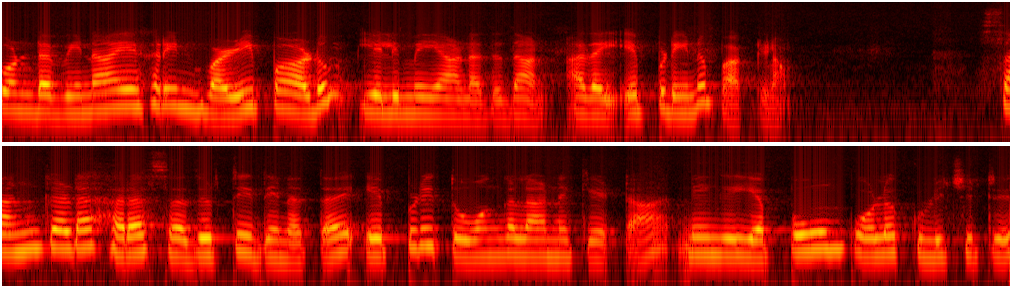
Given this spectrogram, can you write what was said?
கொண்ட விநாயகரின் வழிபாடும் எளிமையானது தான் அதை எப்படின்னு பார்க்கலாம். சங்கடஹர சதுர்த்தி தினத்தை எப்படி துவங்கலான்னு கேட்டால் நீங்கள் எப்பவும் போல் குளிச்சுட்டு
